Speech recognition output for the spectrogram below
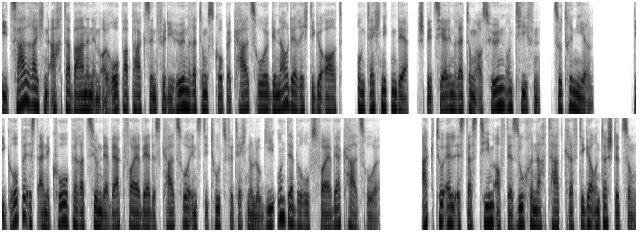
Die zahlreichen Achterbahnen im Europapark sind für die Höhenrettungsgruppe Karlsruhe genau der richtige Ort, um Techniken der speziellen Rettung aus Höhen und Tiefen zu trainieren. Die Gruppe ist eine Kooperation der Werkfeuerwehr des Karlsruher Instituts für Technologie und der Berufsfeuerwehr Karlsruhe. Aktuell ist das Team auf der Suche nach tatkräftiger Unterstützung.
